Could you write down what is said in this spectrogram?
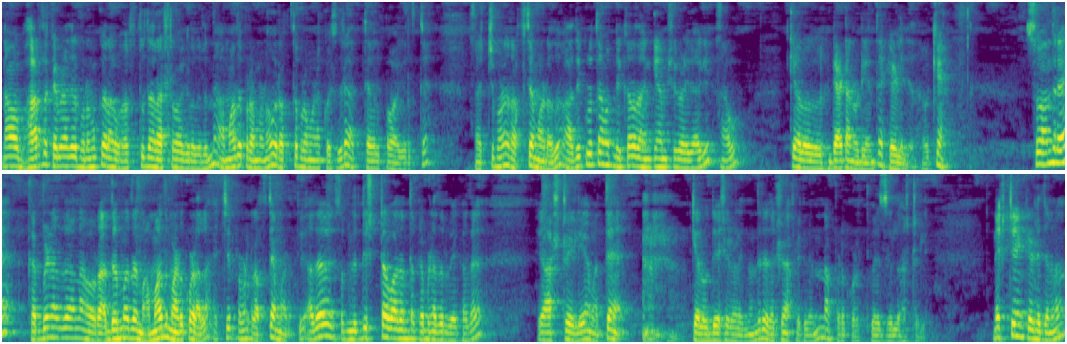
ನಾವು ಭಾರತ ಕಬ್ಬಿಣದ ಪ್ರಮುಖ ರಫ್ತುದ ರಾಷ್ಟ್ರವಾಗಿರೋದ್ರಿಂದ ಆಮದು ಪ್ರಮಾಣವು ರಫ್ತು ಪ್ರಮಾಣಕ್ಕೆ ಹೋಲಿಸಿದರೆ ಅತ್ಯಲ್ಪವಾಗಿರುತ್ತೆ. ಹೆಚ್ಚು ಪ್ರಮಾಣ ರಫ್ತೆ ಮಾಡೋದು ಅಧಿಕೃತ ಮತ್ತು ನಿಖರದ ಅಂಕಿಅಂಶಗಳಿಗಾಗಿ ನಾವು ಕೆಲವು ಡೇಟಾ ನೋಡಿ ಅಂತ ಹೇಳಿದೆ ಓಕೆ? ಸೊ, ಅಂದರೆ ಕಬ್ಬಿಣದ ನಾವು ಅಧರ್ಮದ ಆಮದು ಮಾಡ್ಕೊಳ್ಳಲ್ಲ, ಹೆಚ್ಚಿನ ಪ್ರಮಾಣ ರಫ್ತೆ ಮಾಡ್ತೀವಿ. ಅದೇ ಸ್ವಲ್ಪ ನಿರ್ದಿಷ್ಟವಾದಂಥ ಕಬ್ಬಿಣದಲ್ಲಿ ಬೇಕಾದಾಗ ಆಸ್ಟ್ರೇಲಿಯಾ ಮತ್ತು ಕೆಲವು ದೇಶಗಳಿಂದ ಅಂದರೆ ದಕ್ಷಿಣ ಆಫ್ರಿಕಾದಿಂದ ನಾವು ಪಡ್ಕೊಳ್ತೀವಿ, ಬ್ರೆಜಿಲ್, ಆಸ್ಟ್ರೇಲಿಯಾ. ನೆಕ್ಸ್ಟ್ ಏನು ಕೇಳಿದ್ದೆ ನಾನು?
